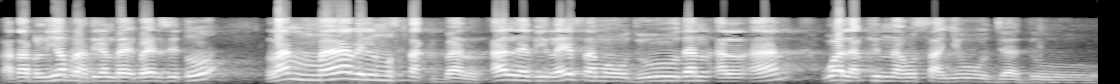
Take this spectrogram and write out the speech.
Kata beliau perhatikan baik-baik di situ. Lamma lil mustaqbal alladzi laisa mawjudan al-an walakinnahu sayujadu.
